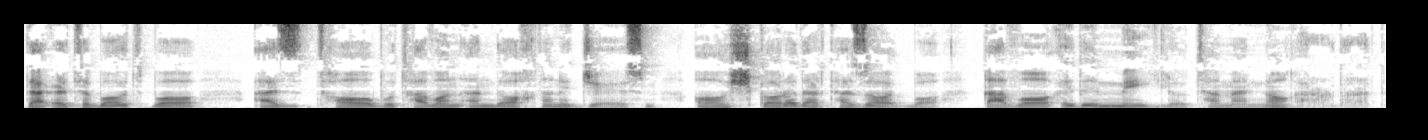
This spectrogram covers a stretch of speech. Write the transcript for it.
در ارتباط با از تاب و توان انداختن جسم آشکارا در تضاد با قواعد میل و تمنا قرار دارد.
